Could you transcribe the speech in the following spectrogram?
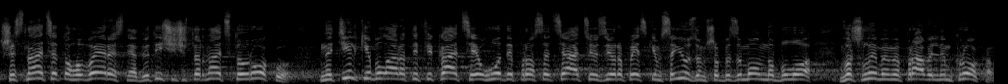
16 вересня 2014 року, не тільки була ратифікація угоди про асоціацію з Європейським Союзом, що безумовно було важливим і правильним кроком,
